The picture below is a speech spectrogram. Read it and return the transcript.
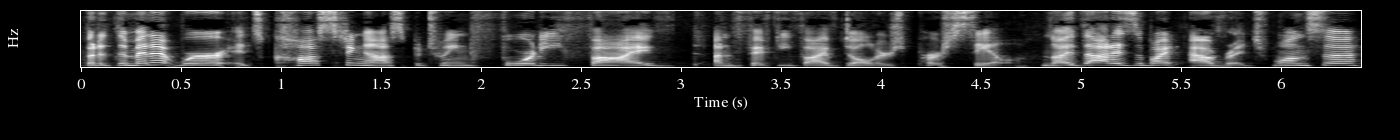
But at the minute where it's costing us between 45 and $55 per sale. Now that is about average. Once a,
